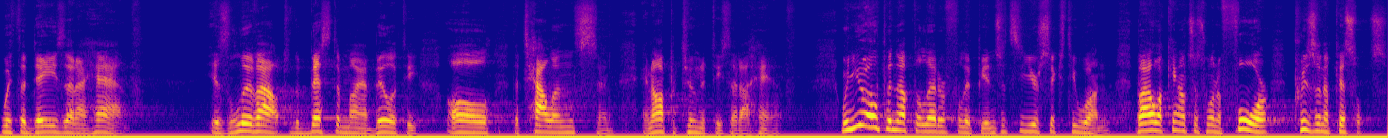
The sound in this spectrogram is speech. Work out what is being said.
with the days that I have is live out to the best of my ability all the talents and, and opportunities that I have. When you open up the letter of Philippians, it's the year 61. By all accounts, it's one of four prison epistles.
